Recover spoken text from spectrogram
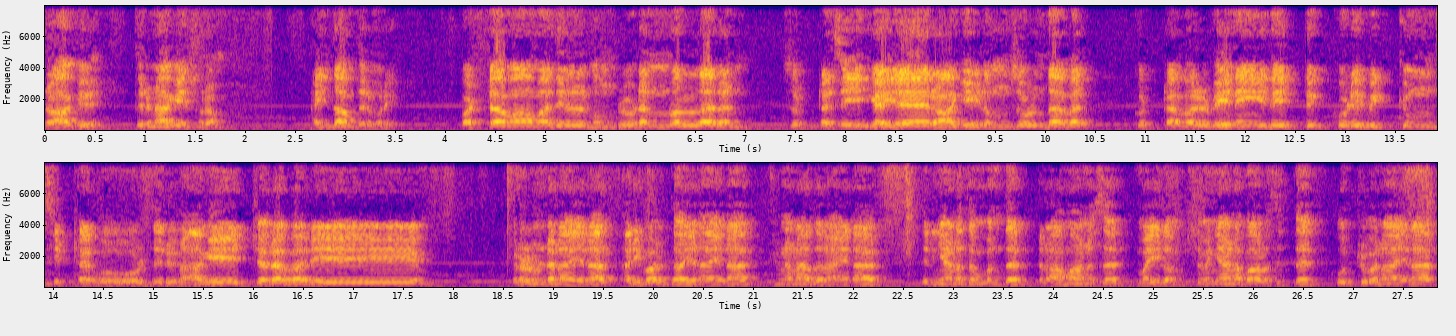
ராகு திருநாகேஸ்வரம். ஐந்தாம் திருமுறை. வட்டமாமதில் முன்றுடன் வல்லரன் சுட்ட செய்கையராகிலும் சூழ்ந்தவர். குற்றவர் வினை தீர்த்துக் குடிவிக்கும் சிற்றர்வோல் திருநாகேச்சரவரே பிரலுண்ட நாயனார் அறிவாழ்த்தாய நாயனார் கணநாத நாயனார் திருஞான சம்பந்தர் ராமானுசர் மயிலம் சிவஞான பாலசித்தர் கூற்றுவ நாயனார்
